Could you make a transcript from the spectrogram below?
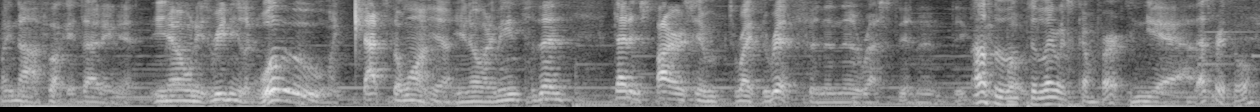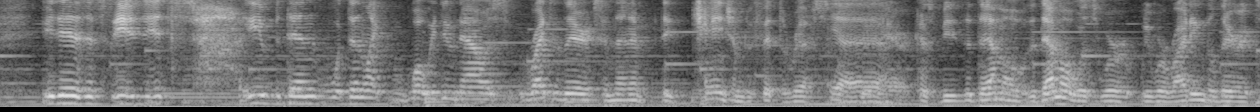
Like, nah, fuck it, that ain't it. You know, when he's reading, he's like, whoa, I'm like, that's the one. Yeah. You know what I mean? So then that inspires him to write the riff, and then the rest, and then they, Oh, so the, the lyrics come first. yeah, That's pretty cool. it is. It's it, it's. But then, then like what we do now is write the lyrics and then it, they change them to fit the riffs. Yeah, what's in yeah. Because the demo, the demo was where we were writing the lyrics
